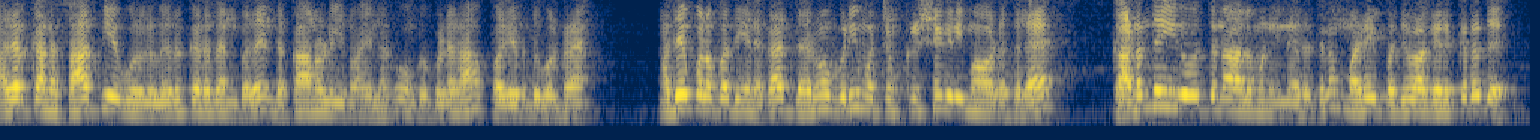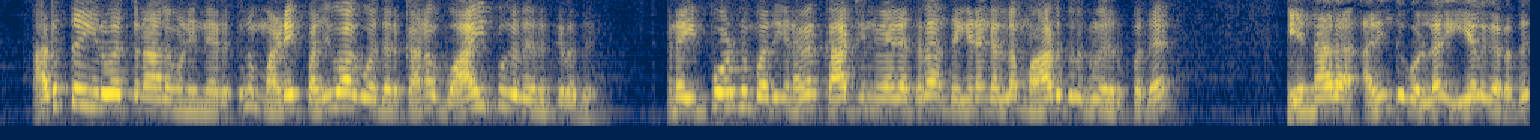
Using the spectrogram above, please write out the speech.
அதற்கான சாத்தியக்கூறுகள் இருக்கிறது என்பதை இந்த காணொலியின் வாயிலாக உங்கள் கூட நான் பகிர்ந்து கொள்கிறேன் அதே போல் பார்த்தீங்கன்னாக்கா தருமபுரி மற்றும் கிருஷ்ணகிரி மாவட்டத்தில் கடந்த இருபத்தி நாலு மணி நேரத்தில் மழை பதிவாக இருக்கிறது. அடுத்த இருபத்தி நாலு மணி நேரத்தில் மழை பதிவாகுவதற்கான வாய்ப்புகள் இருக்கிறது. ஆனால் இப்பொழுதும் பார்த்தீங்கன்னாக்கா காற்றின் வேகத்தில் அந்த இடங்களில் மாறுதல்கள் இருப்பதை என்னால் அறிந்து கொள்ள இயல்கிறது.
